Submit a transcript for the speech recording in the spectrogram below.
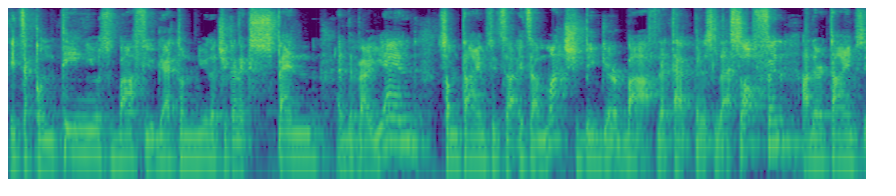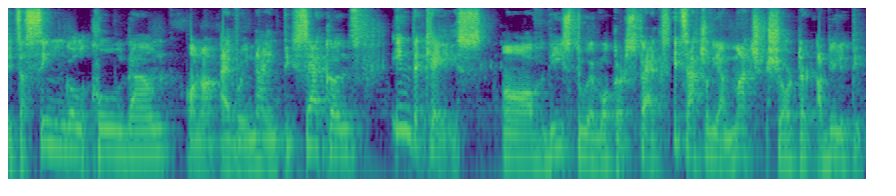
it's a continuous buff you get on you that you can expend at the very end. Sometimes it's a it's a much bigger buff that happens less often. Other times it's a single cooldown on a, every 90 seconds. In the case of these two evoker specs, it's actually a much shorter ability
